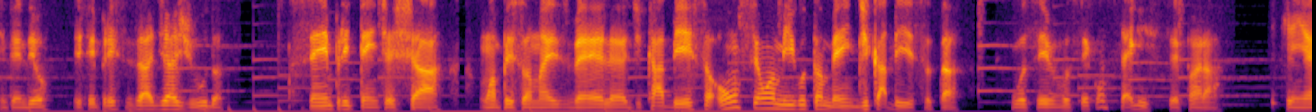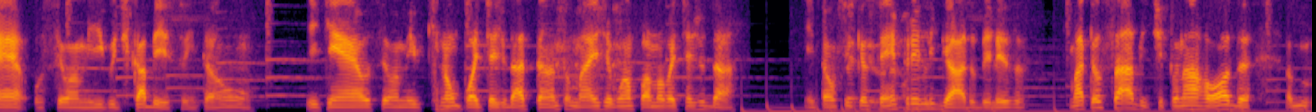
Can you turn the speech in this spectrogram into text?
entendeu? E se precisar de ajuda, sempre tente achar uma pessoa mais velha de cabeça ou um seu amigo também de cabeça, tá? Você você consegue separar quem é o seu amigo de cabeça. Então, e quem é o seu amigo que não pode te ajudar tanto, mas de alguma forma vai te ajudar. Então Com fica certeza, sempre né, ligado, beleza? Matheus sabe, tipo, na roda, hum,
